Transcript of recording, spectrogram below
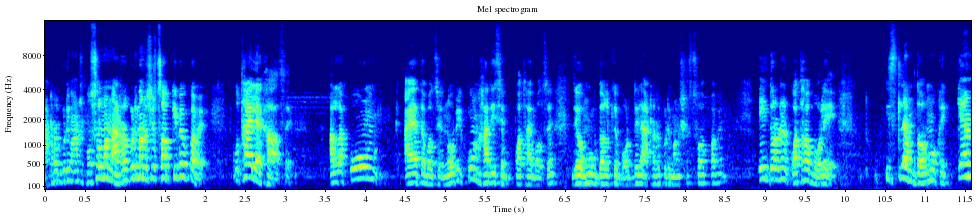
আঠারো কোটি মানুষ মুসলমান আঠারো কোটি মানুষের সব কীভাবে পাবে? কোথায় লেখা আছে? আল্লাহ কোন আয়াতে বলছে? নবী কোন হাদিসে কথায় বলছে যে অমুক দলকে ভোট দিলে আঠারো কোটি মানুষের সব পাবেন? এই ধরনের কথা বলে ইসলাম ধর্মকে কেন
